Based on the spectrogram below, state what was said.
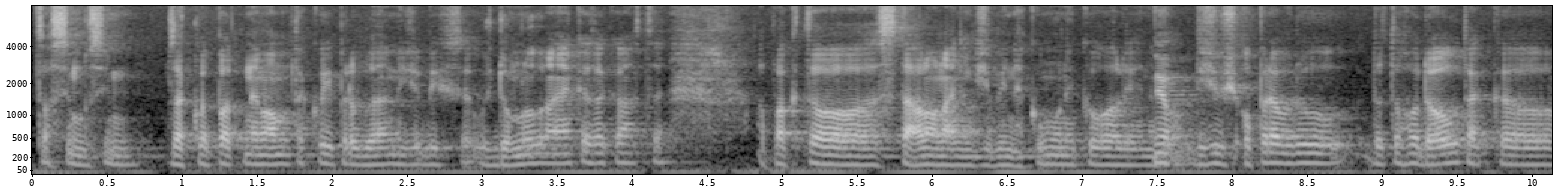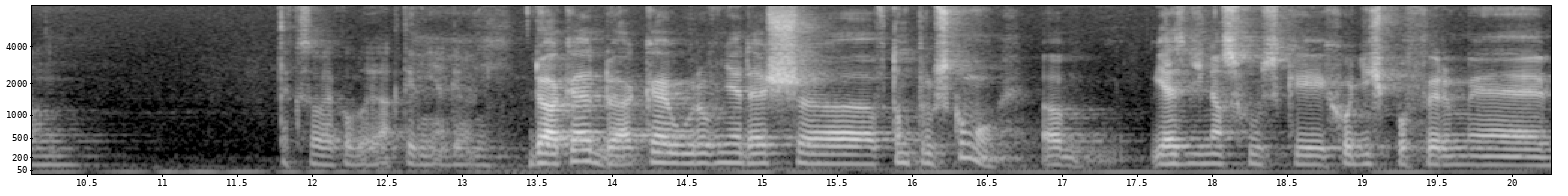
to si musím zaklepat, nemám takový problém, že bych se už domluvil na nějaké zakázce. A pak to stálo na nich, že by nekomunikovali. Nebo když už opravdu do toho jdou, tak, ehm, tak jsou jako aktivní, agilní. Do jaké, do jaké úrovně jdeš eh, v tom průzkumu? Jezdíš na schůzky, chodíš po firmě,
